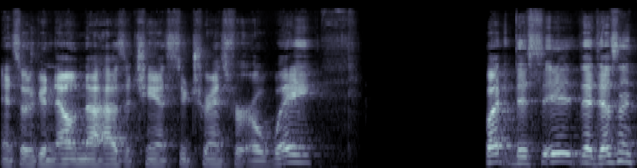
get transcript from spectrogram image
and so Gunnell now has a chance to transfer away. But this is that doesn't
